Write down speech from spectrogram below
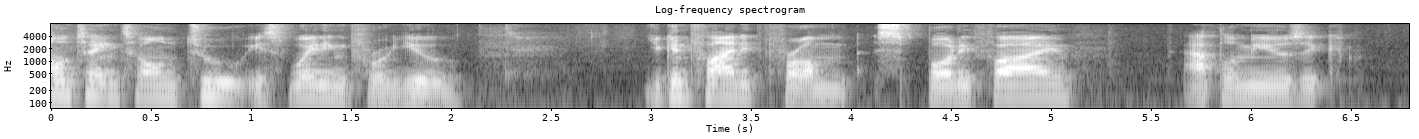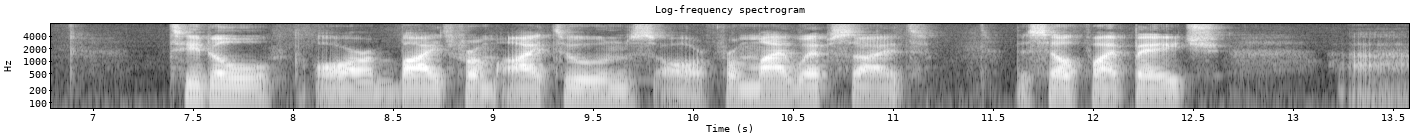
Mountain Tone 2 is waiting for you. You can find it from Spotify, Apple Music, Tidal, or buy it from iTunes or from my website, the Sellfy page. Uh,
